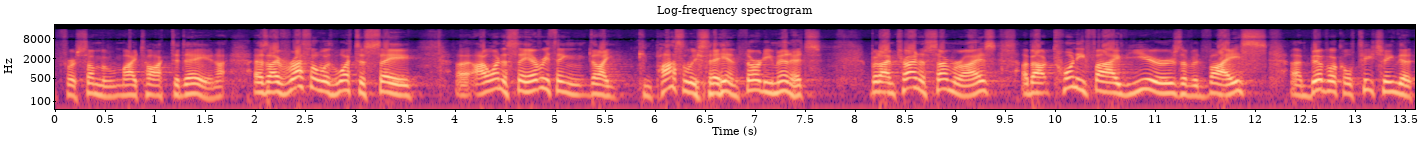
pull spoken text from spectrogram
for some of my talk today. And I, as I've wrestled with what to say, uh, I want to say everything that I can possibly say in 30 minutes. But I'm trying to summarize about 25 years of advice, uh, biblical teaching that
